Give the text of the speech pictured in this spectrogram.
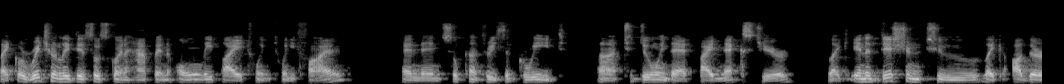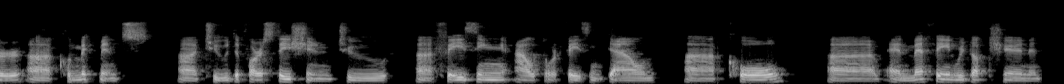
Like originally, this was going to happen only by 2025, and then so countries agreed uh, to doing that by next year. Like in addition to like other uh, commitments uh, to deforestation, to uh, phasing out or phasing down coal and methane reduction, and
